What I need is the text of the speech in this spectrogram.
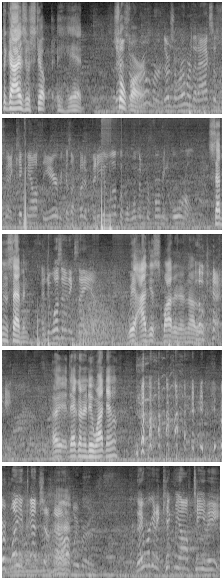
The guys are still ahead so there's far. A rumor, there's a rumor that Access was going to kick me off the air because I put a video up of a woman performing oral, Seven seven. and it wasn't an exam. We I just spotted another. Okay. Uh, they're gonna do what now? We're playing catch up now, aren't we, Bruce? They were going to kick me off TV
